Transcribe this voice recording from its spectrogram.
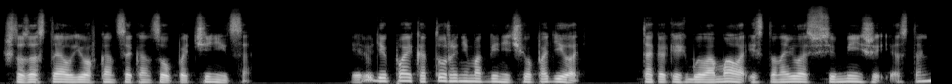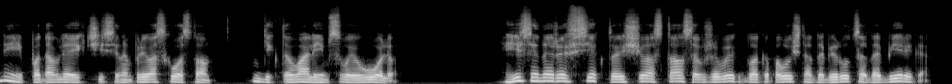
что заставил его в конце концов подчиниться. И люди Пайка тоже не могли ничего поделать, так как их было мало и становилось все меньше, и остальные, подавляя их численным превосходством, диктовали им свою волю. Если даже все, кто еще остался в живых, благополучно доберутся до берега,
